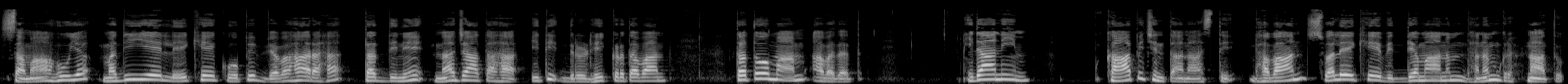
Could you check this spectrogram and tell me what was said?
समाहूय मदीये लेखे कोऽपि व्यवहारः तद्दिने न जातः इति दृढीकृतवान्। ततो माम् अवदत्। इदानीं कापि चिन्ता नास्ति। भवान् स्वलेखे विद्यमानं धनं गृह्णातु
